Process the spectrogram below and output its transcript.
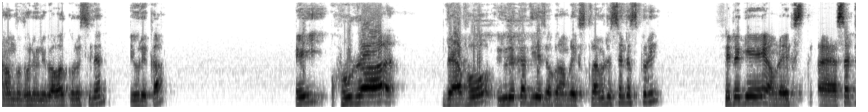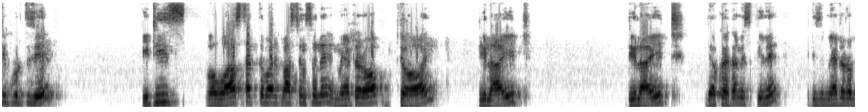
আনন্দ ধ্বনি উনি ব্যবহার করেছিলেন ইউরেকা। এই হুররা ব্র্যাভো ইউরেকা দিয়ে যখন আমরা এক্সক্লামেটরি সেন্টেন্স করি, সেটাকে আমরা এক্স অ্যাসার্টিভ করতে যে ইট ইজ বা ওয়াজ থাকতে পারে পাস্ট টেন্স হলে matter of joy delight delight দেখো এখানে স্ক্রিনে it is matter of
